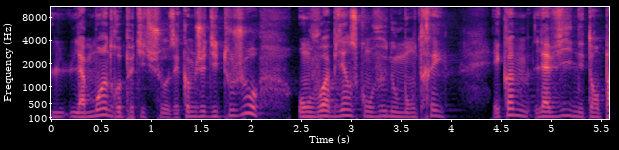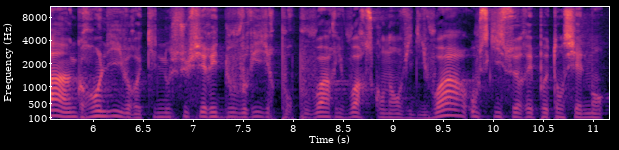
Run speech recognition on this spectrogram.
la moindre petite chose. Et comme je dis toujours, on voit bien ce qu'on veut nous montrer. Et comme la vie n'étant pas un grand livre qu'il nous suffirait d'ouvrir pour pouvoir y voir ce qu'on a envie d'y voir, ou ce qui serait potentiellement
